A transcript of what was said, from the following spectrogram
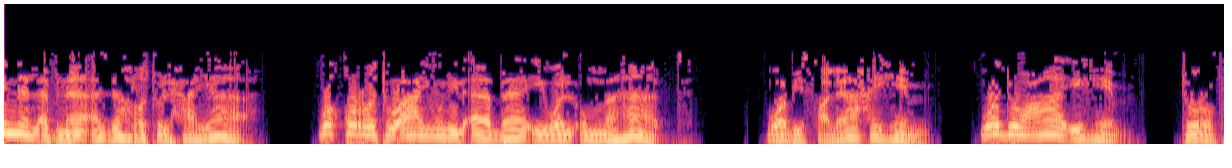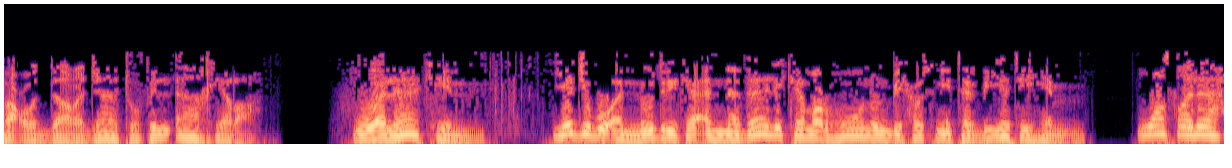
إن الأبناء زهرة الحياة وقرة أعين الآباء والأمهات وبصلاحهم ودعائهم ترفع الدرجات في الآخرة. ولكن يجب أن ندرك أن ذلك مرهون بحسن تربيتهم وصلاح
